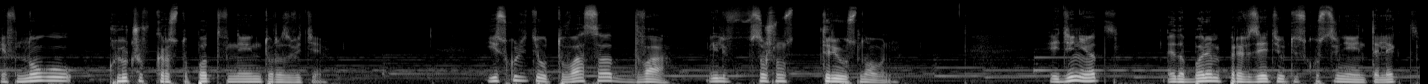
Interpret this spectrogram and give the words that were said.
е в много ключов кръстопът в нейното развитие. Изходите от това са два, или всъщност три основни. Единият е да бъдем превзети от изкуствения интелект,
